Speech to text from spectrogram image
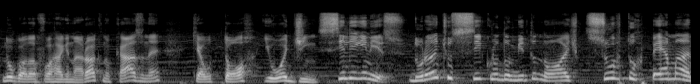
no God of War Ragnarok, no caso, né, que é o Thor e o Odin. Se ligue nisso. Durante o ciclo do mito nórdico, Surtur permanece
